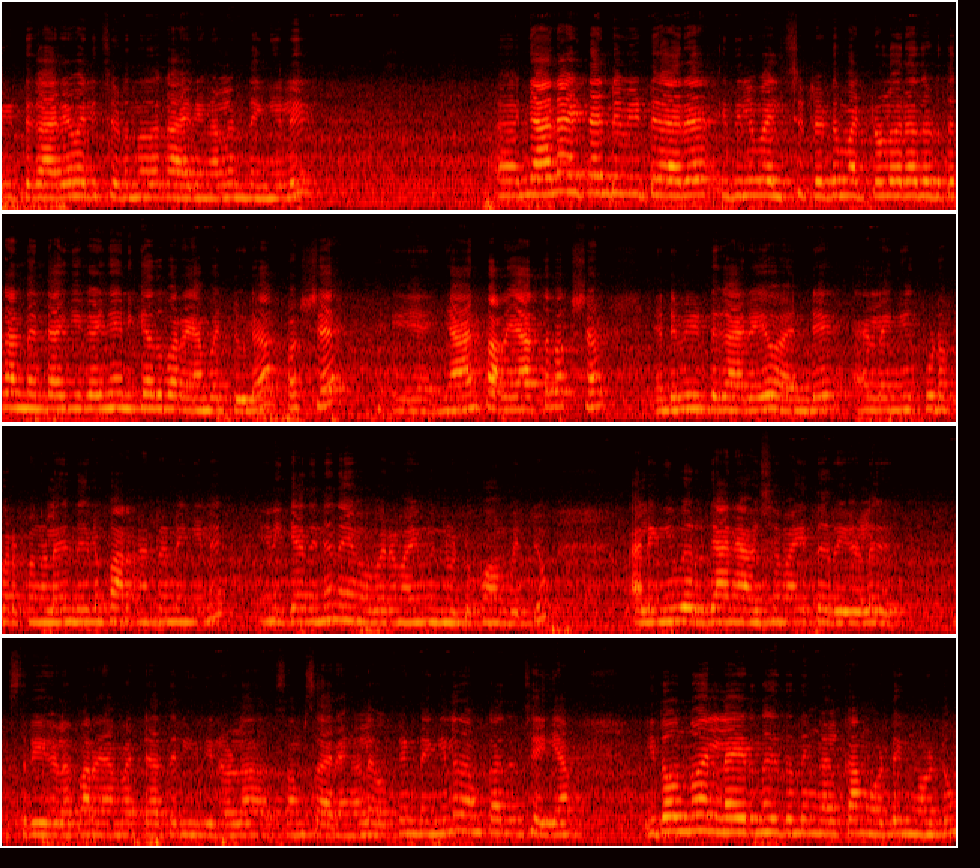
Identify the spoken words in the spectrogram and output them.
വീട്ടുകാരെ വലിച്ചിടുന്ന കാര്യങ്ങളുണ്ടെങ്കിൽ ഞാനായിട്ട് എന്റെ വീട്ടുകാരെ ഇതിൽ വലിച്ചിട്ടിട്ട് മറ്റുള്ളവർ അതെടുത്ത് കണ്ടന്റ് ആക്കി കഴിഞ്ഞാൽ എനിക്കത് പറയാൻ പറ്റില്ല പക്ഷേ ഞാൻ പറയാത്ത പക്ഷം എന്റെ വീട്ടുകാരെയോ എന്റെ അല്ലെങ്കിൽ കൂടപ്പിറപ്പങ്ങളോ എന്തെങ്കിലും പറഞ്ഞിട്ടുണ്ടെങ്കിൽ എനിക്കതിന് നിയമപരമായി മുന്നോട്ട് പോകാൻ പറ്റും. അല്ലെങ്കിൽ വെറുതെ അനാവശ്യമായ തെറികൾ സ്ത്രീകളെ പറയാൻ പറ്റാത്ത രീതിയിലുള്ള സംസാരങ്ങൾ ഒക്കെ ഉണ്ടെങ്കിൽ നമുക്കത് ചെയ്യാം. ഇതൊന്നും അല്ലായിരുന്നു. ഇത് നിങ്ങൾക്ക് അങ്ങോട്ടും ഇങ്ങോട്ടും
